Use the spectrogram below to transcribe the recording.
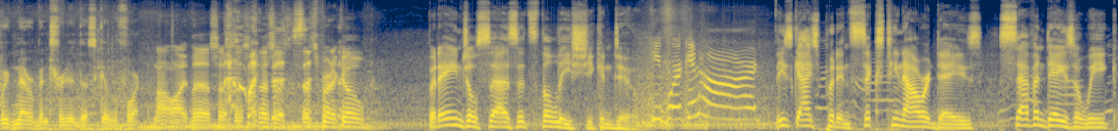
We've never been treated this good before. Not like this. That's, that's, Like that's, this. that's pretty cool. But Angel says it's the least she can do. Keep working hard. These guys put in 16 hour days, seven days a week,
